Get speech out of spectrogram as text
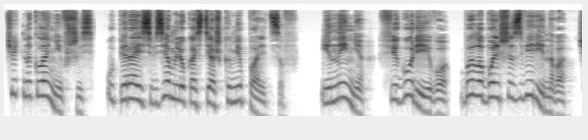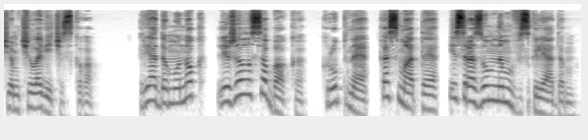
чуть наклонившись, упираясь в землю костяшками пальцев. И ныне в фигуре его было больше звериного, чем человеческого. Рядом у ног лежала собака, крупная, косматая и с разумным взглядом.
